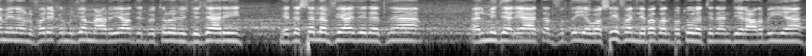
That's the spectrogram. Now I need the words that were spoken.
من الفريق المجمع الرياضي البترولي الجزائري يتسلم في هذه الأثناء الميداليات الفضية وصيفا لبطل بطولة الأندية العربية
